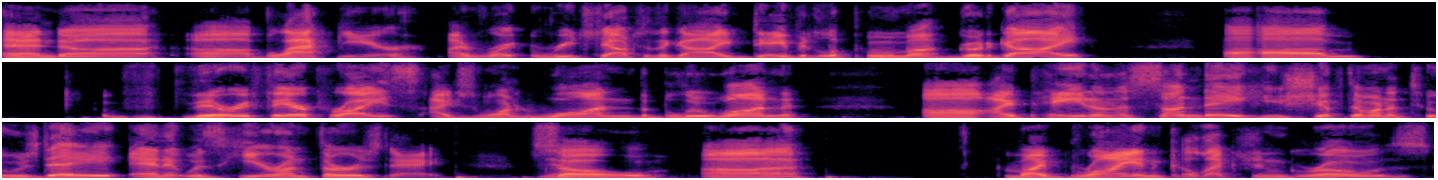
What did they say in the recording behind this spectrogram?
and uh uh black gear. I re- reached out to the guy David LaPuma, good guy. Um very fair price. I just wanted one, the blue one. Uh, I paid on a Sunday. He shipped them on a Tuesday, and it was here on Thursday. So uh, my Brian collection grows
